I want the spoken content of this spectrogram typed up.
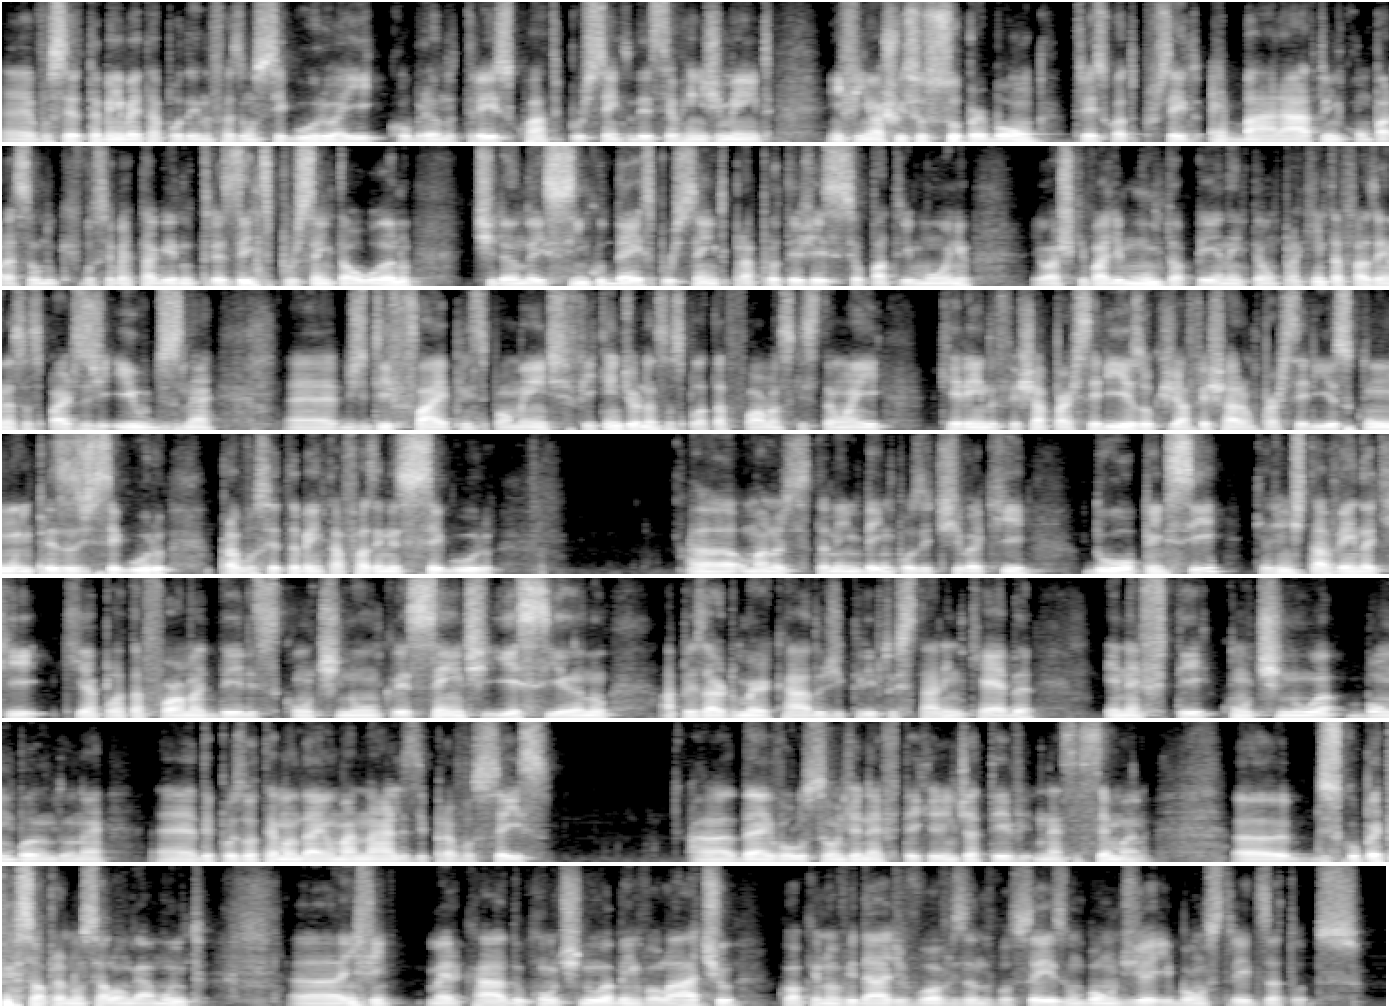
é, você também vai estar tá podendo fazer um seguro aí cobrando 3, 4% desse seu rendimento. Enfim, eu acho isso super bom. 3, 4% é barato em comparação do que você vai estar tá ganhando 300% ao ano, tirando aí 5, 10% para proteger esse seu patrimônio eu acho que vale muito a pena. Então, para quem está fazendo essas partes de yields, né, é, de DeFi principalmente, fiquem de olho nessas plataformas que estão aí querendo fechar parcerias ou que já fecharam parcerias com empresas de seguro para você também estar tá fazendo esse seguro. Uh, uma notícia também bem positiva aqui: do OpenSea, que a gente está vendo aqui que a plataforma deles continua crescente e esse ano, apesar do mercado de cripto estar em queda, NFT continua bombando, né? É, depois vou até mandar uma análise para vocês uh, da evolução de NFT que a gente já teve nessa semana. Uh, desculpa aí, pessoal, para não se alongar muito. Uh, enfim, o mercado continua bem volátil. Qualquer novidade, vou avisando vocês. Um bom dia e bons trades a todos.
